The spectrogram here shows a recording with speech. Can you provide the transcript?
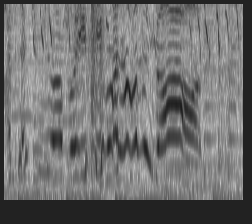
I'm picking you up, but you keep on hopping up.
